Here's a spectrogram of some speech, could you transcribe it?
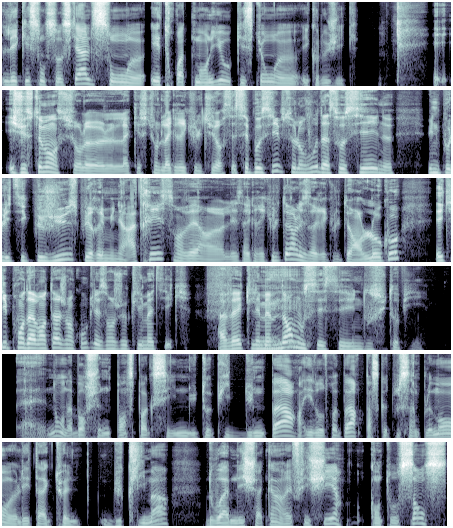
les questions sociales sont étroitement liées aux questions écologiques. Et justement, sur la question de l'agriculture, c'est possible, selon vous, d'associer une, une, politique plus juste, plus rémunératrice envers les agriculteurs, les agriculteurs locaux, et qui prend davantage en compte les enjeux climatiques, avec les mêmes normes, ou c'est une douce utopie? Euh, non, d'abord, je ne pense pas que c'est une utopie d'une part, et d'autre part, parce que tout simplement, euh, l'état actuel du climat doit amener chacun à réfléchir quant au sens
